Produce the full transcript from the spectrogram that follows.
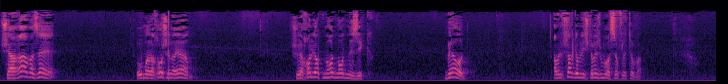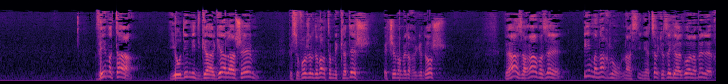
שהרהב הזה הוא מלאכו של הים, שהוא יכול להיות מאוד מאוד מזיק. מאוד. אבל אפשר גם להשתמש בו בסוף לטובה. ואם אתה, יהודי מתגעגע להשם, בסופו של דבר אתה מקדש את שם המלך הקדוש, ואז הרב הזה, אם אנחנו נייצר כזה געגוע למלך,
